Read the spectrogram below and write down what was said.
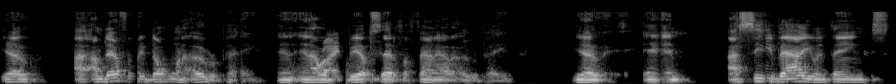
you know, I, am definitely don't want to overpay, and and I would right. be upset if I found out I overpaid, you know, and I see value in things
